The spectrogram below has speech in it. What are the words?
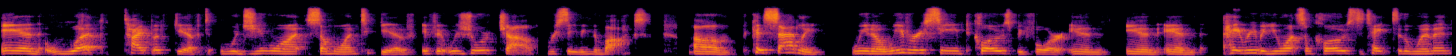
and what type of gift would you want someone to give if it was your child receiving the box? Um, because sadly, you know, we've received clothes before in in and hey Reba, you want some clothes to take to the women?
